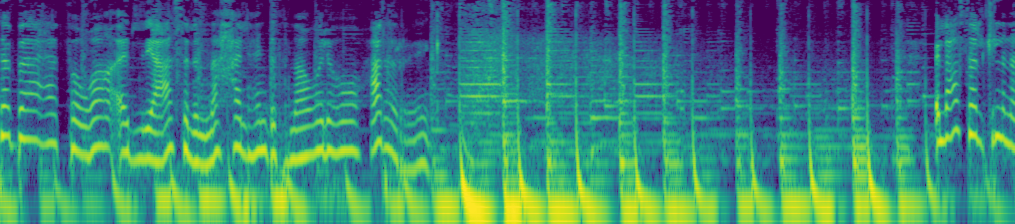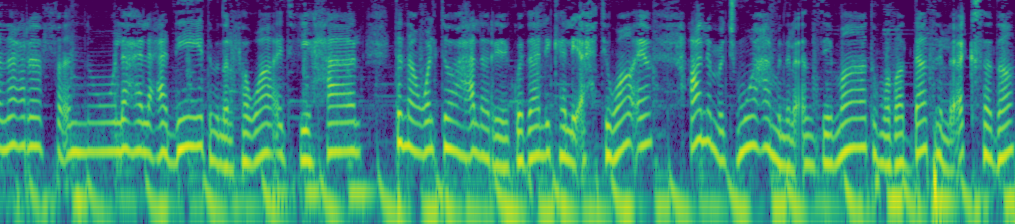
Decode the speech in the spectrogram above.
سبع فوائد لعسل النحل عند تناوله على الريق. العسل كلنا نعرف أنه لها العديد من الفوائد في حال تناولته على الريق وذلك لاحتوائه على مجموعة من الأنزيمات ومضادات الأكسدة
